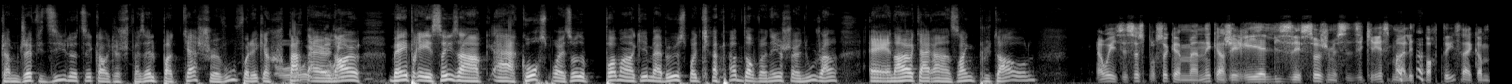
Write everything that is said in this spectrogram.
comme Jeff il dit, là, tu sais, quand je faisais le podcast chez vous, il fallait que je Oh, parte oui, à une oui. heure bien précise en- à la course pour être sûr de pas manquer ma bus, pour être capable de revenir chez nous, genre 1h45 plus tard. là. Ah oui, c'est ça, c'est pour ça moment donné, quand j'ai réalisé ça, je me suis dit, Chris m'a allé te porter. Ça a comme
